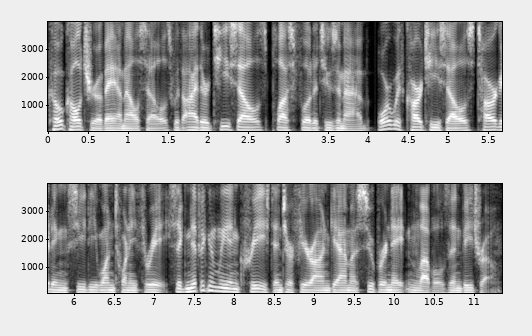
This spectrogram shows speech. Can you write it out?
Co culture of AML cells with either T cells plus flotetuzumab or with CAR T cells targeting CD123 significantly increased interferon gamma supernatant levels in vitro.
